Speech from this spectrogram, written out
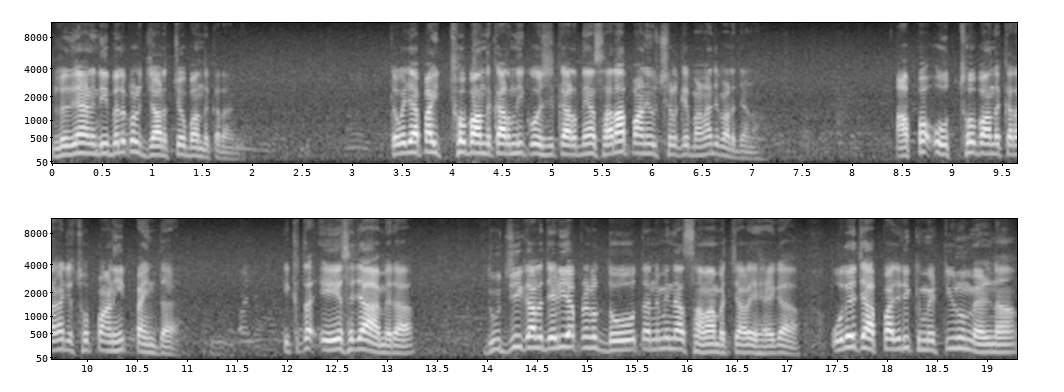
ਲੁਧਿਆਣੇ ਦੀ ਬਿਲਕੁਲ ਜੜ ਚੋਂ ਬੰਦ ਕਰਾਂਗੇ। ਕਿਉਂਕਿ ਜੇ ਆਪਾਂ ਇੱਥੋਂ ਬੰਦ ਕਰਨ ਦੀ ਕੋਸ਼ਿਸ਼ ਕਰਦੇ ਹਾਂ, ਸਾਰਾ ਪਾਣੀ ਉਛਲ ਕੇ ਬਾਣਾ 'ਚ ਵੜ ਜਾਣਾ। ਆਪਾਂ ਉੱਥੋਂ ਬੰਦ ਕਰਾਂਗੇ ਜਿੱਥੋਂ ਪਾਣੀ ਪੈਂਦਾ ਇੱਕ ਤਾਂ ਇਹ ਸੁਝਾਅ ਮੇਰਾ। ਦੂਜੀ ਗੱਲ ਜਿਹੜੀ ਆਪਣੇ ਕੋਲ 2-3 ਮਹੀਨਾ ਸਮਾਂ ਬੱਚਾ ਵਾਲੇ ਹੈਗਾ, ਉਹਦੇ 'ਚ ਆਪਾਂ ਜਿਹੜੀ ਕਮੇਟੀ ਨੂੰ ਮਿਲਣਾ,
